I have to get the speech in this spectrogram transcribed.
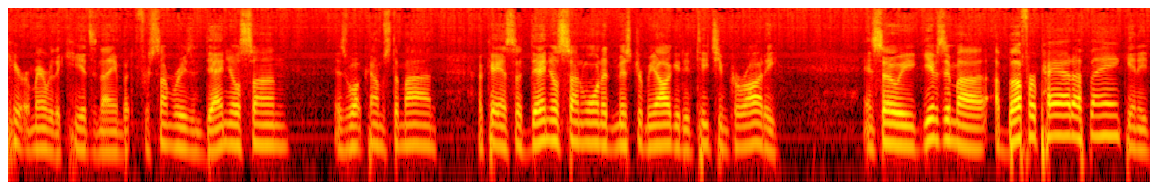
I can't remember the kid's name, but for some reason Daniel-san is what comes to mind. Okay, and so Daniel-san wanted Mr. Miyagi to teach him karate. And so he gives him a, a buffer pad, I think, and he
